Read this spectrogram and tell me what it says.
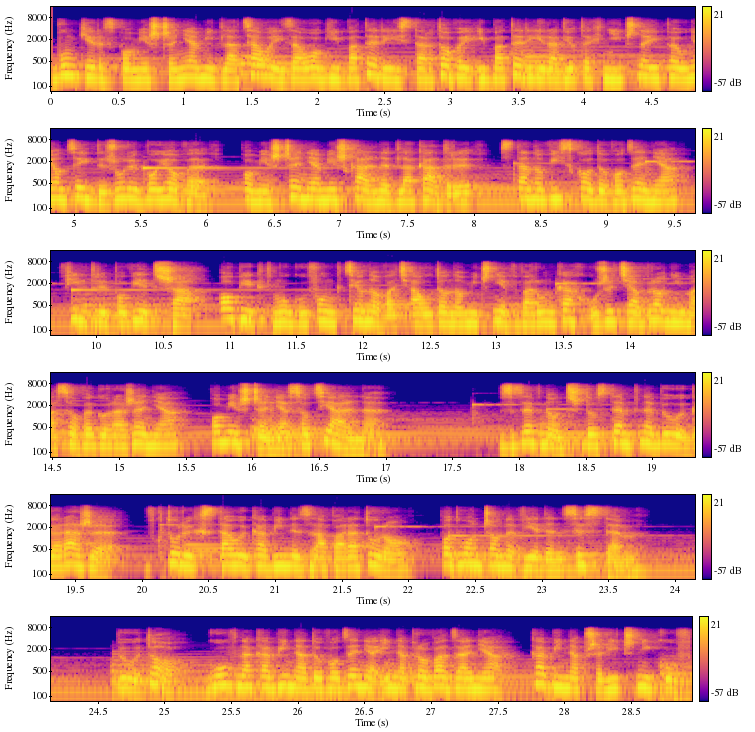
bunkier z pomieszczeniami dla całej załogi baterii startowej i baterii radiotechnicznej pełniącej dyżury bojowe, pomieszczenia mieszkalne dla kadry, stanowisko dowodzenia, filtry powietrza. Obiekt mógł funkcjonować autonomicznie w warunkach użycia broni masowego rażenia, pomieszczenia socjalne. Z zewnątrz dostępne były garaże, w których stały kabiny z aparaturą, podłączone w jeden system. Były to główna kabina dowodzenia i naprowadzania, kabina przeliczników,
